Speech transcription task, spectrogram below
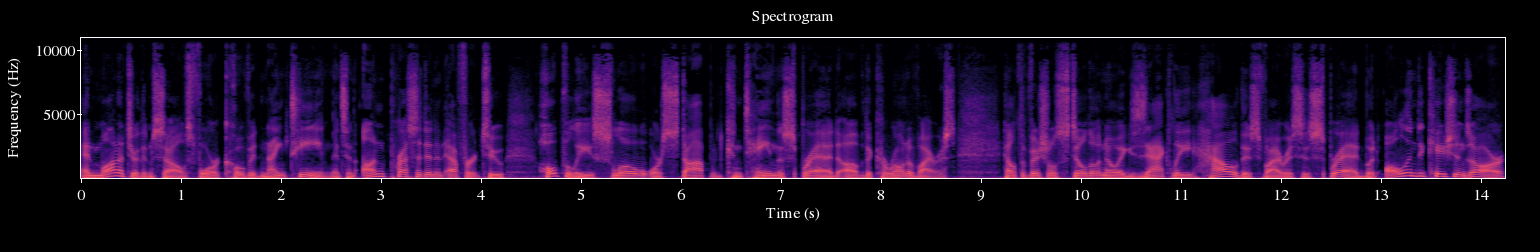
and monitor themselves for COVID 19. It's an unprecedented effort to hopefully slow or stop and contain the spread of the coronavirus. Health officials still don't know exactly how this virus is spread, but all indications are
